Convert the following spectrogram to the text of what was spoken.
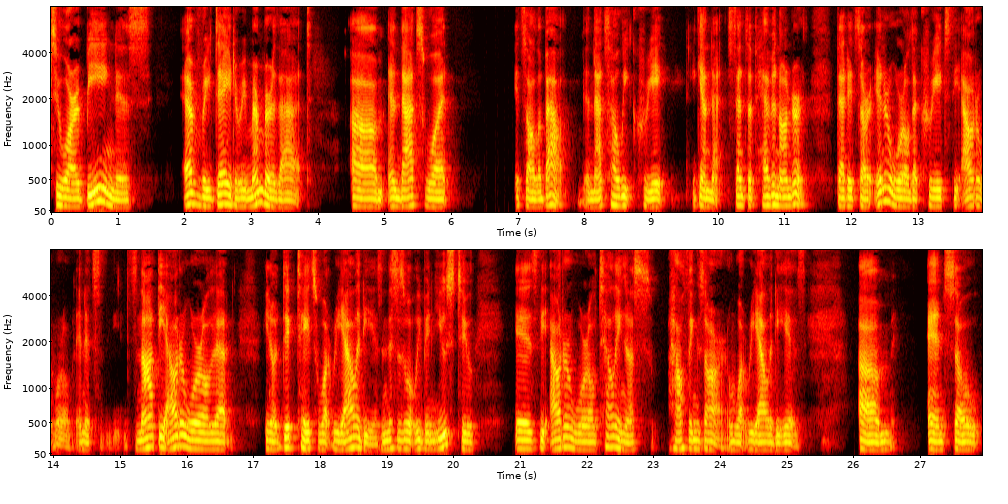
to our beingness every day to remember that um, and that's what it's all about. And that's how we create again that sense of heaven on earth that it's our inner world that creates the outer world. And it's it's not the outer world that you know dictates what reality is. And this is what we've been used to is the outer world telling us how things are and what reality is. Um, and so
